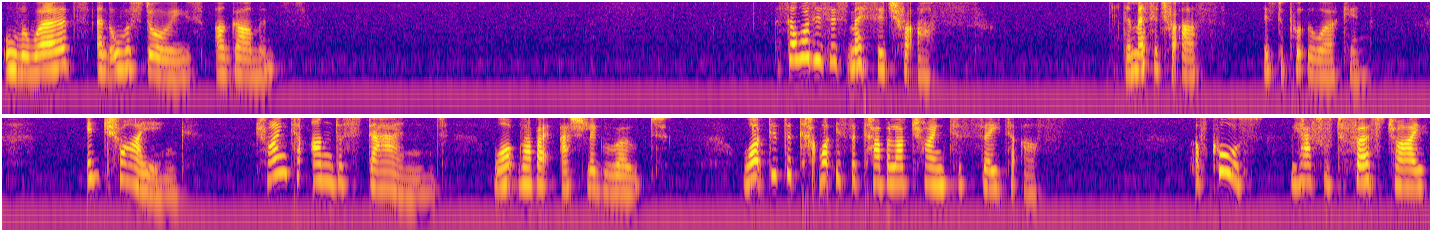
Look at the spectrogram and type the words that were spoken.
All the words and all the stories are garments. So, what is this message for us? The message for us is to put the work in. In trying, trying to understand what Rabbi Ashlag wrote. What did the what is the Kabbalah trying to say to us? Of course, we have to first try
